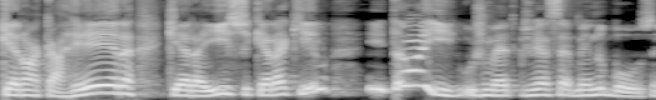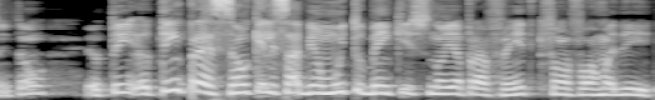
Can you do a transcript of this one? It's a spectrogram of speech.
que era uma carreira, que era isso, que era aquilo. Então aí, os médicos recebendo bolsa. Então, eu tenho, eu tenho impressão que eles sabiam muito bem que isso não ia para frente, que foi uma forma de,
